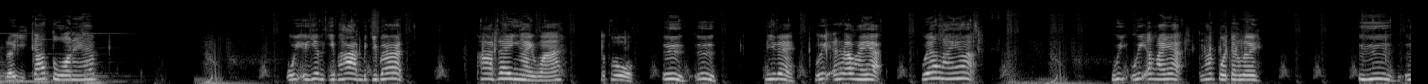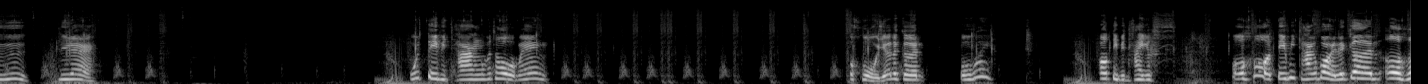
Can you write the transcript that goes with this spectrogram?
เหลืออีกเก้าตัวนะครับ อุ้ยเอ้ยเมื่อกี้พลาดเมื่อกี้พลาดพลาดได้ไงวะโอ้โถอืออือนี่แน่อุ้ยอะไรอะอุ้ยอะไรอะอุ้ยอุ้ยอะไรอะ น่ากลัวจังเลย อืออือนี่แน่ อุ้ยตีผิดทางโอ้โถแม่ง โอ้โห เยอะเหลือเกิน โอ้ย เอาตีผิดทางอีกโอ้โห ตีผิดทางบ่อยเหลือเกิน โอ้โห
